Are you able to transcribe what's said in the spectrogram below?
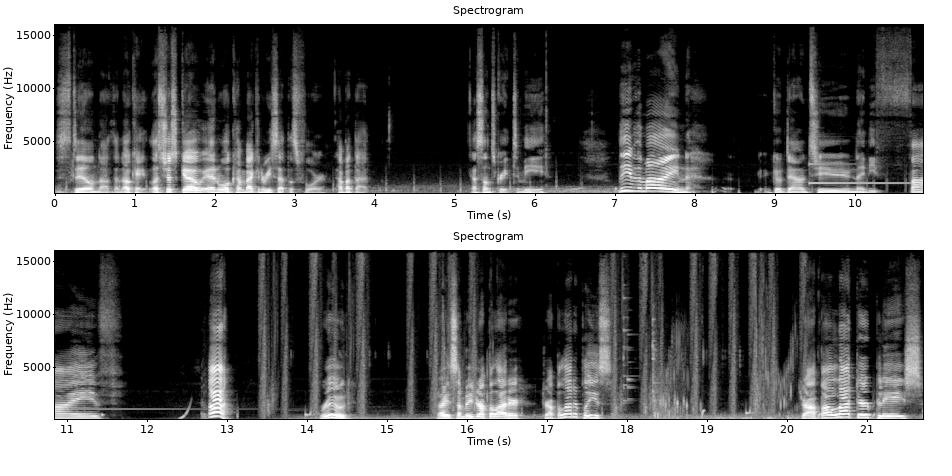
Still nothing. Okay, let's just go and we'll come back and reset this floor. How about that? That sounds great to me. Leave the mine! Go down to 95. Ah! Rude. Alright, somebody drop a ladder. Drop a ladder, please. Drop a ladder, please.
